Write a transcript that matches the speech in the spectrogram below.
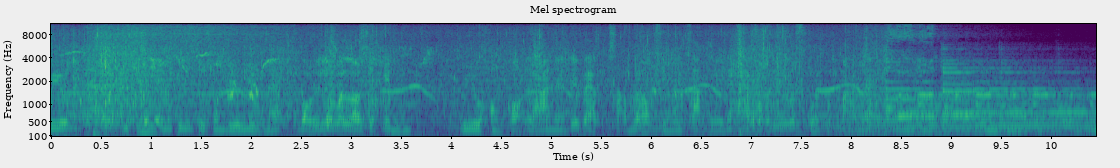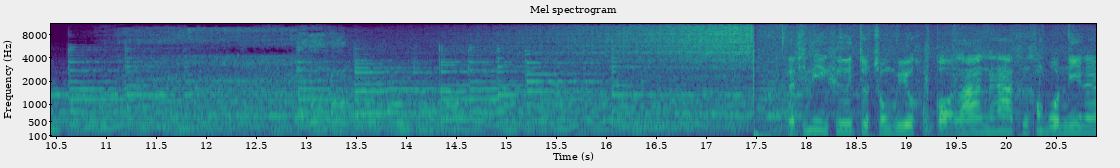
วิวนะฮะคือที่เนี่ยมันคือจุดชมวิวอยู่นะ บอกได้เลยว่าเราจะเห็นวิวของเกาะล้านเนี่ยได้แบบ 360องศาเลยนะฮะบอกได้เลยว่าสวยมากๆนะและที่นี่คือจุดชมวิวของเกาะล้านนะฮะคือข้างบนนี่นะ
